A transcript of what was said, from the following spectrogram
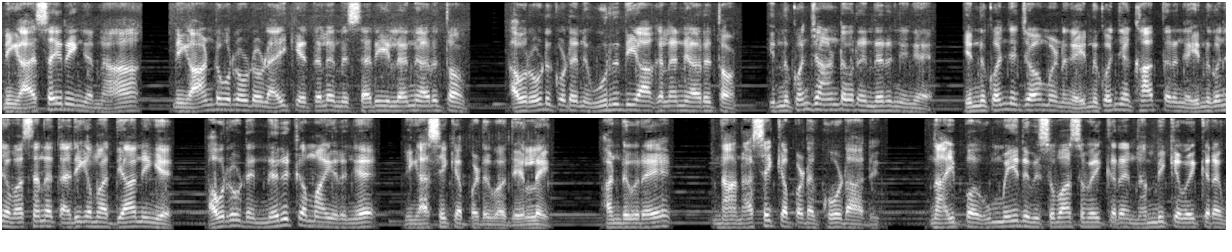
நீங்க அசைறீங்கன்னா நீங்க ஆண்டவரோட ஐக்கியத்தில் ஐக்கியத்துல இன்னும் சரியில்லைன்னு அர்த்தம். அவரோடு கூட என்ன உறுதியாகலன்னு அர்த்தம். இன்னும் கொஞ்சம் ஆண்டவரை நெருங்குங்க. இன்னும் கொஞ்சம் ஜெபம் பண்ணுங்க. இன்னும் கொஞ்சம் காத்துருங்க. இன்னும் கொஞ்சம் வசனத்தை அதிகமா தியானிங்க. அவரோட நெருக்கமாயிருங்க. நீங்க அசைக்கப்படுவது இல்லை ஆண்டவரே நான் அசைக்கப்படக்கூடாது. நான் இப்போ உம்மீது விசுவாசம் வைக்கிறேன் நம்பிக்கை வைக்கிறேன்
